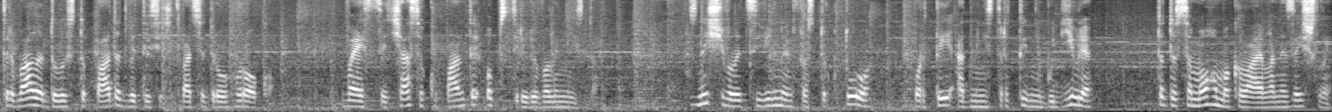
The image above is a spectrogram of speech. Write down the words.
тривали до листопада 2022 року. Весь цей час окупанти обстрілювали місто, знищували цивільну інфраструктуру, порти, адміністративні будівлі та до самого Миколаєва не зайшли.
